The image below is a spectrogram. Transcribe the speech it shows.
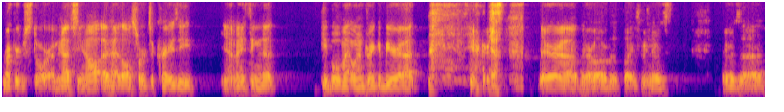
record store i mean i've seen all i've had all sorts of crazy you know anything that people might want to drink a beer at yeah. they're uh, they're all over the place i mean there's there's a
